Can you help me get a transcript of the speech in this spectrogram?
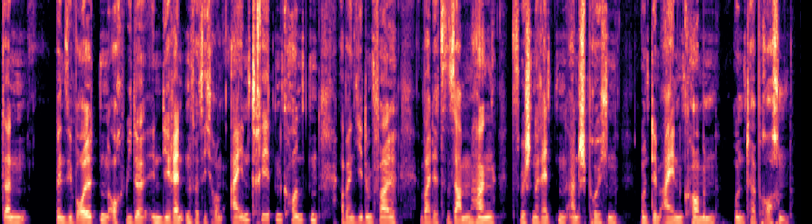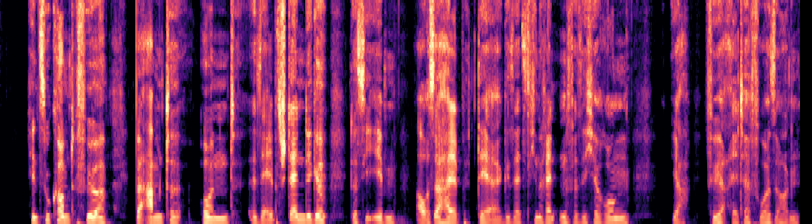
dann, wenn sie wollten, auch wieder in die Rentenversicherung eintreten konnten. Aber in jedem Fall war der Zusammenhang zwischen Rentenansprüchen und dem Einkommen unterbrochen. Hinzu kommt für Beamte und Selbstständige, dass sie eben außerhalb der gesetzlichen Rentenversicherung ja, für ihr Alter vorsorgen.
